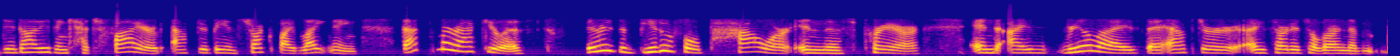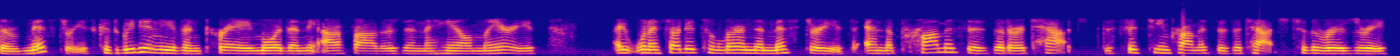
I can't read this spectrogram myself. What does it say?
did not even catch fire after being struck by lightning. That's miraculous. There is a beautiful power in this prayer. And I realized that after I started to learn the, the mysteries, because we didn't even pray more than the Our Fathers and the Hail Marys, I, when I started to learn the mysteries and the promises that are attached, the 15 promises attached to the Rosary,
